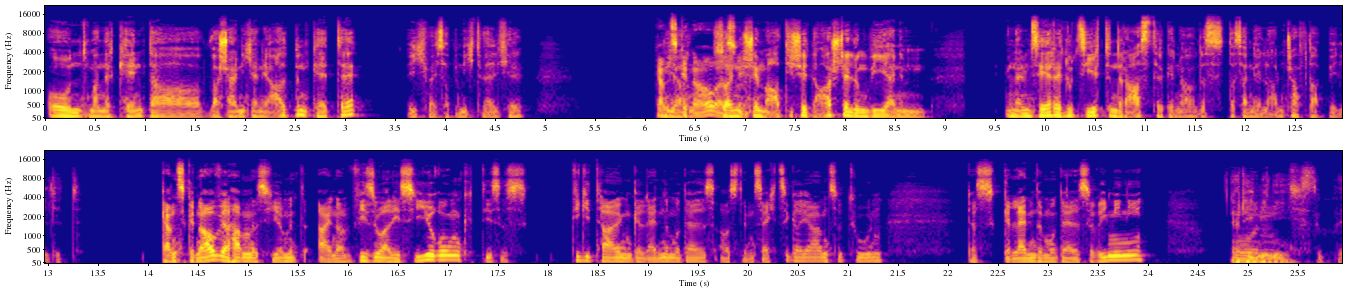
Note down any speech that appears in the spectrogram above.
und man erkennt da wahrscheinlich eine Alpenkette ich weiß aber nicht welche. Ganz ja, genau. So also eine schematische Darstellung wie einem, in einem sehr reduzierten Raster, genau, das, das eine Landschaft abbildet. Ganz genau, wir haben es hier mit einer Visualisierung dieses digitalen Geländemodells aus den 60er Jahren zu tun, des Geländemodells Rimini. Rimini, super.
